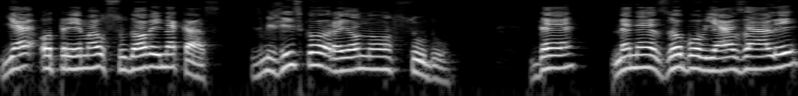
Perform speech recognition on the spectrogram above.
я отримав судовий наказ з Міжгірського районного суду, де мене зобов'язали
